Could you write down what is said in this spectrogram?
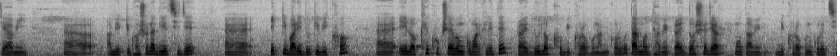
যে আমি আমি একটি ঘোষণা দিয়েছি যে একটি বাড়ি দুটি বৃক্ষ এই লক্ষ্যে খুকসা এবং কুমারখালীতে প্রায় দুই লক্ষ বৃক্ষরোপণ আমি করব। তার মধ্যে আমি প্রায় দশ হাজার মতো আমি বৃক্ষরোপণ করেছি।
